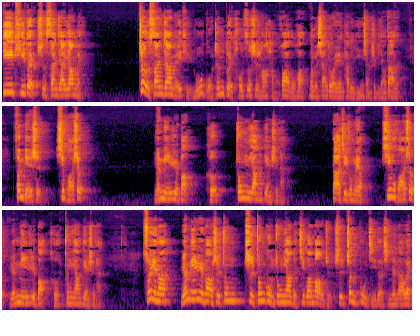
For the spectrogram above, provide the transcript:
第一梯队是三家央媒，这三家媒体如果针对投资市场喊话的话，那么相对而言它的影响是比较大的，分别是新华社。人民日报和中央电视台，大家记住没有？新华社、人民日报和中央电视台。所以呢，人民日报是中是中共中央的机关报纸，是正部级的行政单位，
